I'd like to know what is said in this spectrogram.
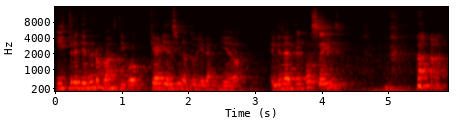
Y trayéndolo más, tipo, ¿qué harías si no tuvieras miedo? Elena, tipo 6.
